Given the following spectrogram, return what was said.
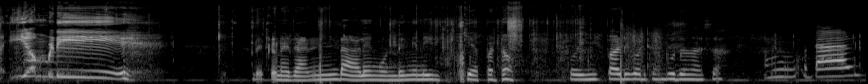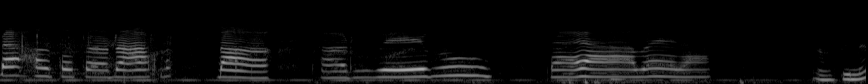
അയ്യമ്പടി. ഇതൊക്കെ രണ്ടാളെയും കൊണ്ട് ഇങ്ങനെ ഇരിക്കട്ടോ ഒഴിഞ്ഞ് പാടി കൊടുത്ത ബുധനാശ പിന്നെ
